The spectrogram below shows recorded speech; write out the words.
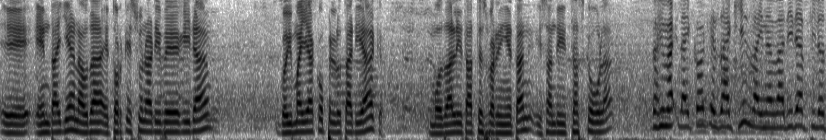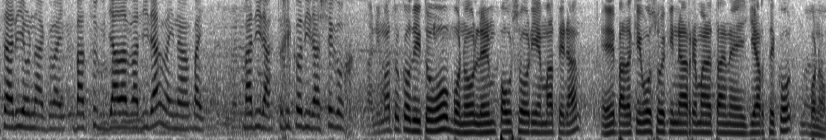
e, endaian hau da etorkizunari begira goi mailako pelotariak modalitatez berdinetan izan ditzazkegula? Goi mailakoak ez dakiz, baina badira pilotari honak bai. Batzuk jada badira, baina bai. Badira, turiko dira, segur. Animatuko ditugu, bueno, lehen pauso hori ematera, eh, badakigu zuekin harremanetan eh, jartzeko, bueno,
